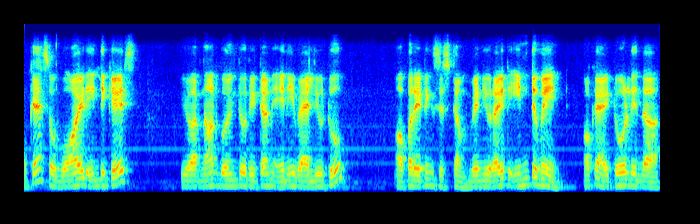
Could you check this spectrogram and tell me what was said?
Okay so void indicates you are not going to return any value to operating system. When you write int main okay i told in the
